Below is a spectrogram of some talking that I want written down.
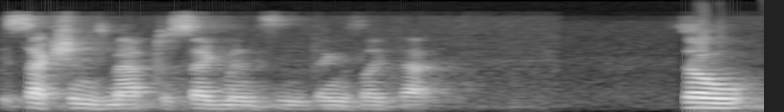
the sections map to segments and things like that. So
